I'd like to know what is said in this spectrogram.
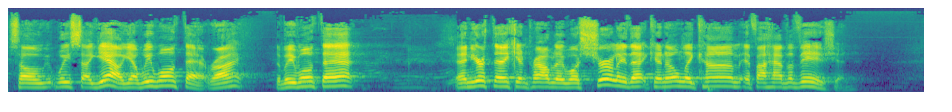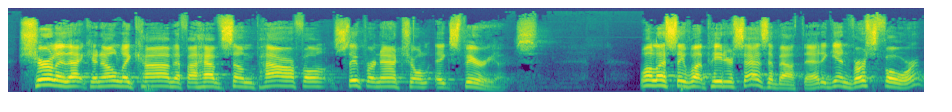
So we say, yeah, yeah, we want that, right? Do we want that? And you're thinking probably, well, surely that can only come if I have a vision. Surely that can only come if I have some powerful supernatural experience. Well, let's see what Peter says about that. Again, verse 4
